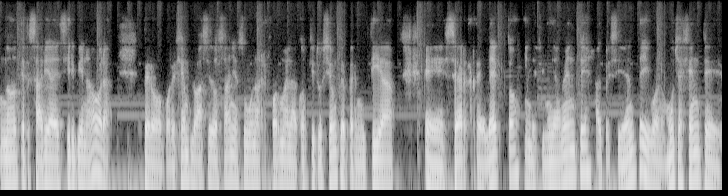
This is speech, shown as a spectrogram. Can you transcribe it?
no te sabría decir bien ahora, pero por ejemplo hace dos años hubo una reforma de la Constitución que permitía eh, ser reelecto indefinidamente al presidente y bueno, mucha gente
